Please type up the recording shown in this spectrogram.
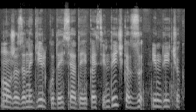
може, за недільку десь сяде якась індичка з індичок,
